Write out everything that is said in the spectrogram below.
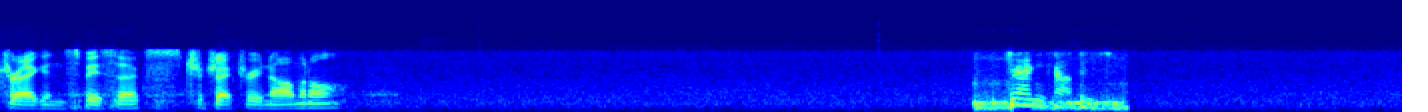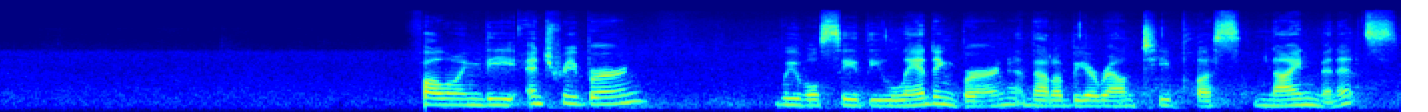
Dragon SpaceX, trajectory nominal. Dragon copies. Following the entry burn, we will see the landing burn, and that'll be around T plus nine minutes.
